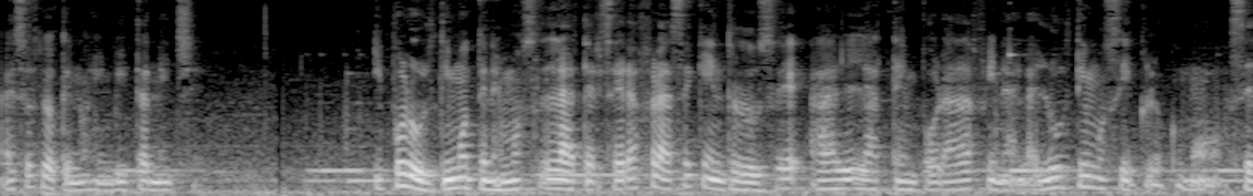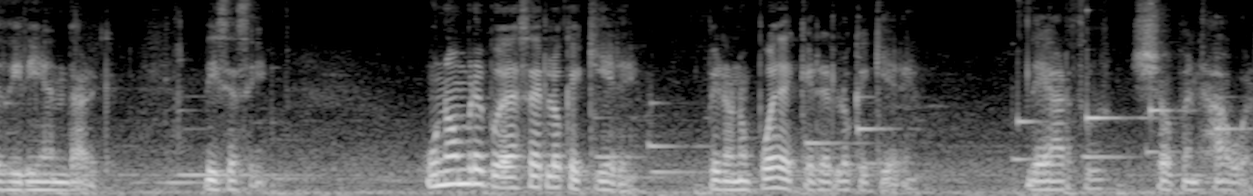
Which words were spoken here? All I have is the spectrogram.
A eso es lo que nos invita Nietzsche. Y por último tenemos la tercera frase que introduce a la temporada final, al último ciclo, como se diría en Dark. Dice así, un hombre puede hacer lo que quiere, pero no puede querer lo que quiere. De Arthur Schopenhauer,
